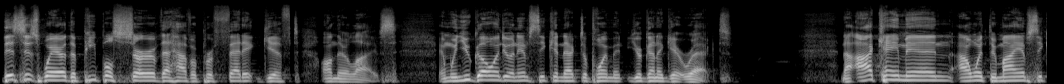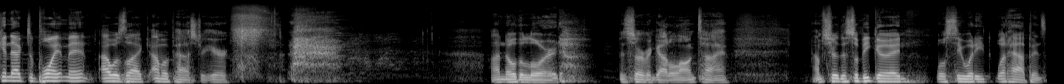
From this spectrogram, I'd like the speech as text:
This is where the people serve that have a prophetic gift on their lives. And when you go into an MC Connect appointment, you're gonna get wrecked. Now, I came in, I went through my MC Connect appointment. I was like, I'm a pastor here. I know the Lord. Been serving God a long time. I'm sure this will be good. We'll see what he what happens.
